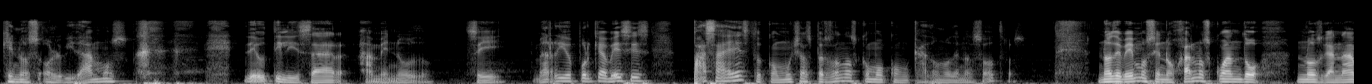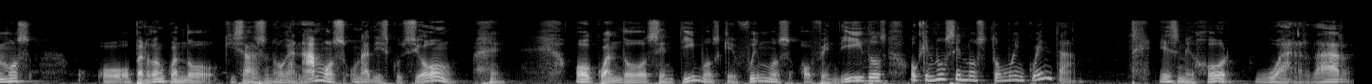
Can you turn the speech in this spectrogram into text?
que nos olvidamos de utilizar a menudo. Sí, me río porque a veces pasa esto con muchas personas como con cada uno de nosotros. No debemos enojarnos cuando nos ganamos, o perdón, cuando quizás no ganamos una discusión, o cuando sentimos que fuimos ofendidos o que no se nos tomó en cuenta. Es mejor guardar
